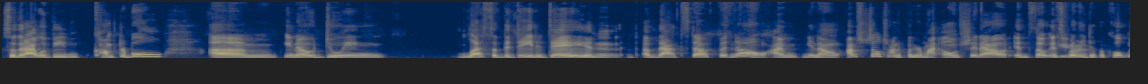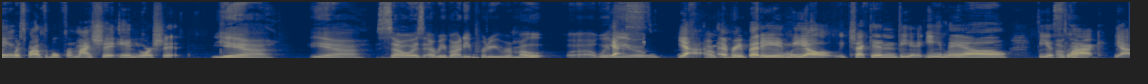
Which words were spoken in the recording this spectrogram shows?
so that I would be comfortable, um, you know, doing less of the day to day and of that stuff. But no, I'm, you know, I'm still trying to figure my own shit out. And so it's yeah. really difficult being responsible for my shit and your shit. Yeah. Yeah. So is everybody pretty remote uh, with yes. you? Yeah. Okay. Everybody. And we all we check in via email, via okay. Slack. Yeah.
